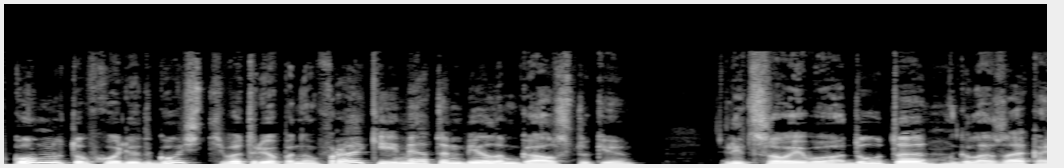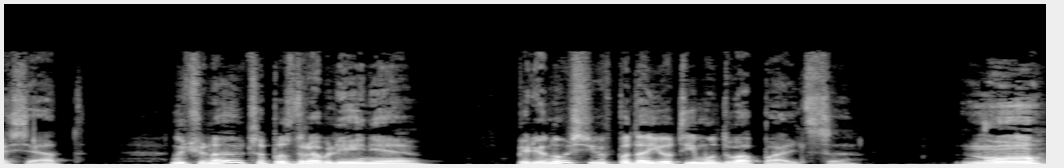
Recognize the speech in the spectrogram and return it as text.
В комнату входит гость в отрепанном фраке и мятом белом галстуке. Лицо его одуто, глаза косят. Начинаются поздравления. Переносьев подает ему два пальца. — Ну,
